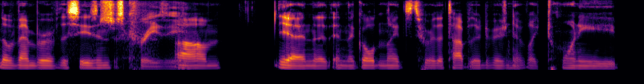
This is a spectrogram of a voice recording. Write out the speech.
November of the season. It's just crazy. Um, yeah, and the and the Golden Knights, who are the top of their division, have like twenty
